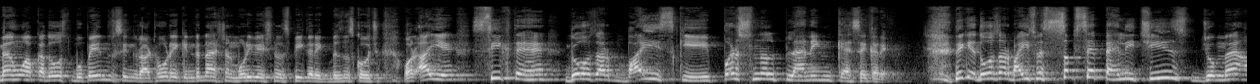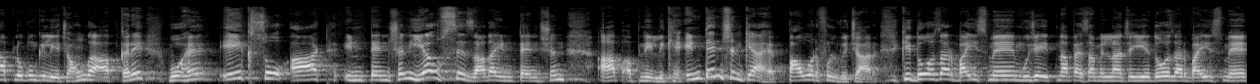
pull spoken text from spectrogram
मैं हूँ आपका दोस्त भूपेंद्र सिंह राठौड़, एक इंटरनेशनल मोटिवेशनल स्पीकर एक बिज़नेस कोच और आइए, सीखते हैं 2022 की पर्सनल प्लानिंग कैसे करें। देखिए 2022 में सबसे पहली चीज़ जो मैं आप लोगों के लिए चाहूँगा आप करें, वो है 108 इंटेंशन या उससे ज़्यादा इंटेंशन आप अपनी लिखें। इंटेंशन क्या है? पावरफुल विचार। कि 2022 में मुझे इतना पैसा मिलना चाहिए 2022 में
